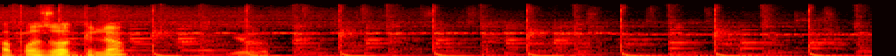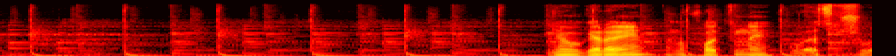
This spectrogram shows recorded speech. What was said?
Papozuot galiu. Jo. Jau gerai, nufotinai. Atsiprašau,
